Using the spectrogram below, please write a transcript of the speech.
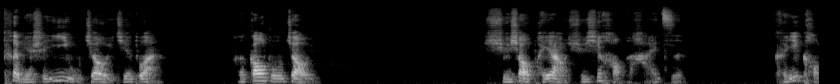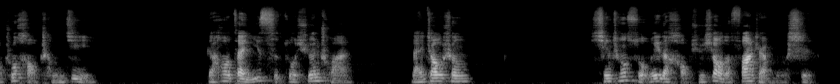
特别是义务教育阶段和高中教育。学校培养学习好的孩子，可以考出好成绩，然后再以此做宣传，来招生，形成所谓的好学校的发展模式。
